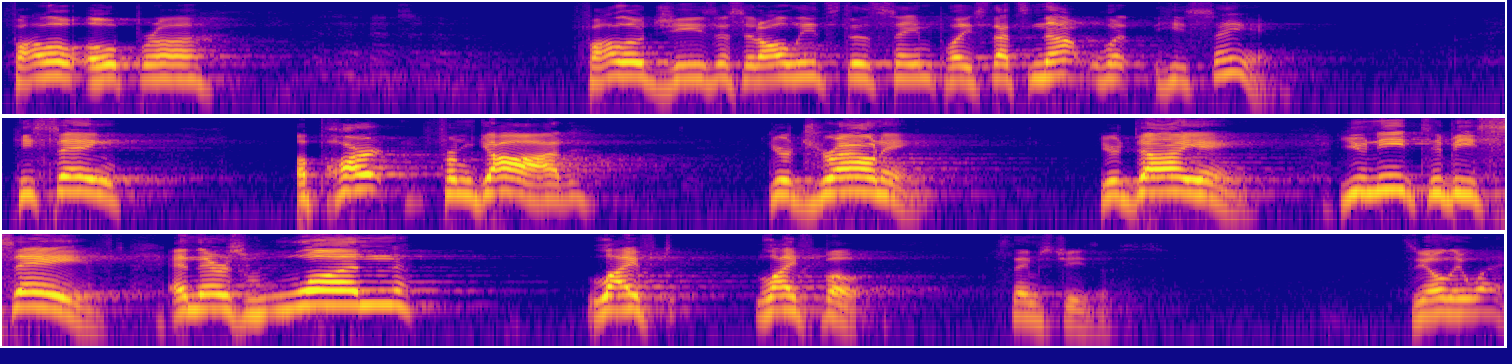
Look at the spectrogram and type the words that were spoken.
Follow Oprah. Follow Jesus. It all leads to the same place. That's not what he's saying. He's saying, apart from God, you're drowning. You're dying. You need to be saved. And there's one life, lifeboat. His name's Jesus. It's the only way.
